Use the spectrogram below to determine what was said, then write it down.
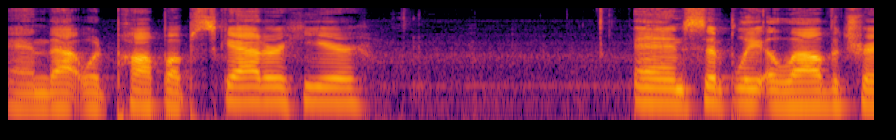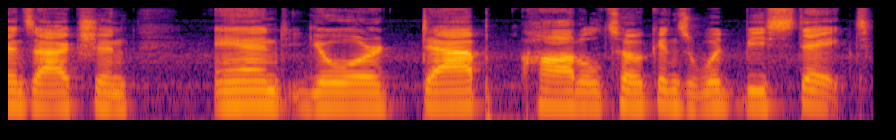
And that would pop up scatter here. And simply allow the transaction and your DAP HODL tokens would be staked.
